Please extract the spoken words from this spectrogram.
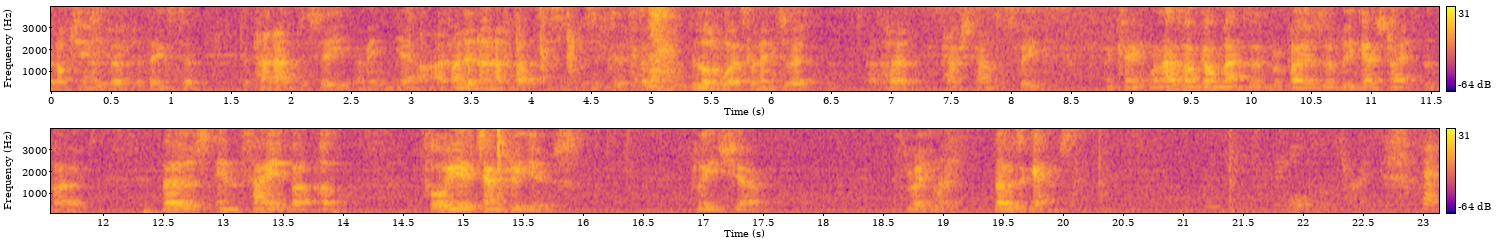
an opportunity for, for things to, to pan out to see. I mean, yeah, I, I don't know enough about this specifically, but there's a lot of work's gone into it. I've heard parish council speak. Okay, well, as I've gone back to the proposal, we go straight to the vote. Those in favour of four-year temporary use, please show. Three. Those against. All for three. Seven.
